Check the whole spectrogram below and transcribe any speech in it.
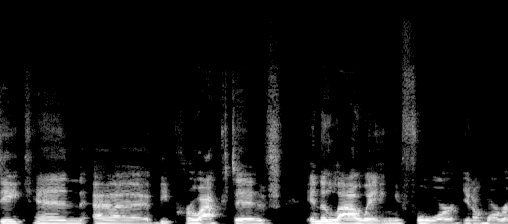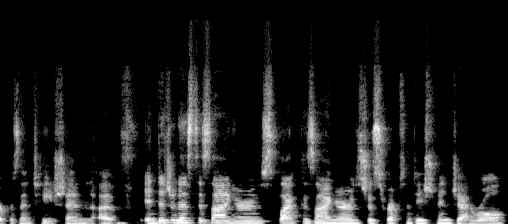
they can uh, be proactive in allowing for you know more representation of indigenous designers black designers just representation in general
